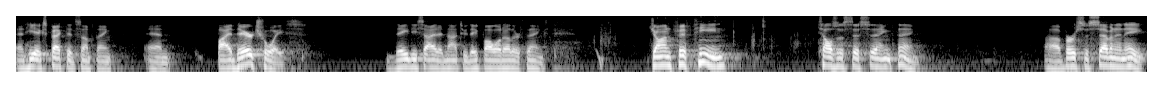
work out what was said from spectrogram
And he expected something, and by their choice, they decided not to, they followed other things. John 15 tells us this same thing. Uh, verses 7 and 8.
